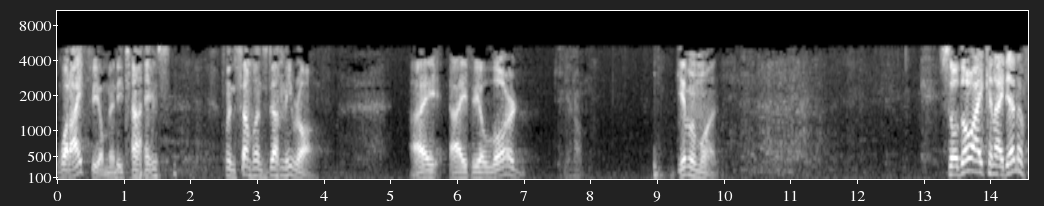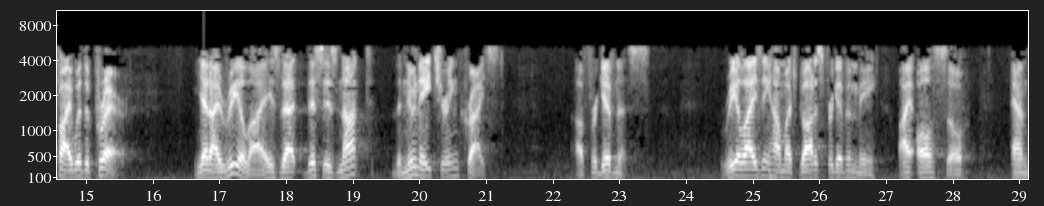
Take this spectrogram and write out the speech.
what I feel many times when someone's done me wrong. I I feel, Lord, you know, give him one. So though I can identify with the prayer, yet I realize that this is not the new nature in Christ of forgiveness. Realizing how much God has forgiven me, I also and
